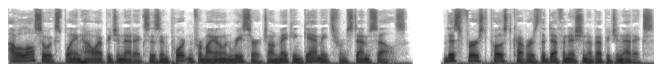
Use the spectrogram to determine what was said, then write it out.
I will also explain how epigenetics is important for my own research on making gametes from stem cells. This first post covers the definition of epigenetics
